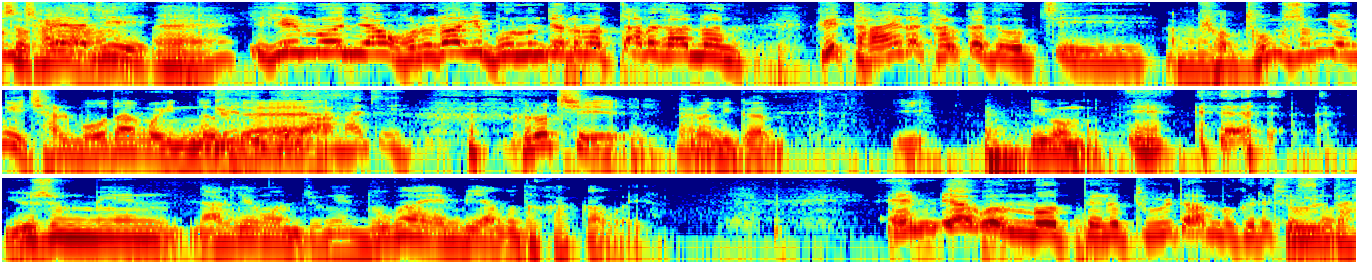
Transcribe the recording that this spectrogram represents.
좀. 차야지. 예. 이게 뭐냐, 호루라기 부는 대로만 따라가면 그게 다이라 할 것도 없지. 아, 교통 순경이 잘 못하고 그래 있는데. 안 하지. 그렇지. 그러니까 이, 이건 뭐. 예. 유승민, 나경원 중에 누가 MB하고 더 가까워요? MB하고 뭐 별로 둘 다 뭐 그렇게 둘서 다.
